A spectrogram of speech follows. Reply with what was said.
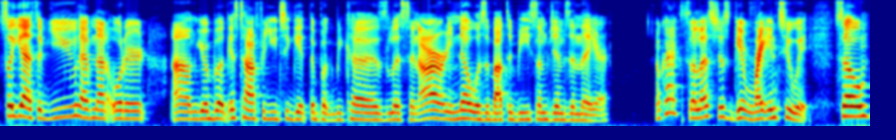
So yes, if you have not ordered um your book, it's time for you to get the book because listen, I already know it's about to be some gems in there. Okay, so let's just get right into it. So,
